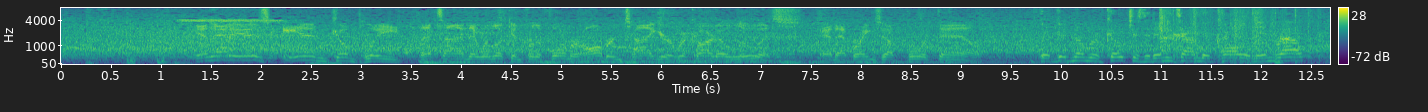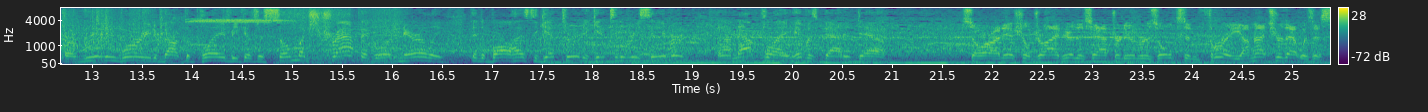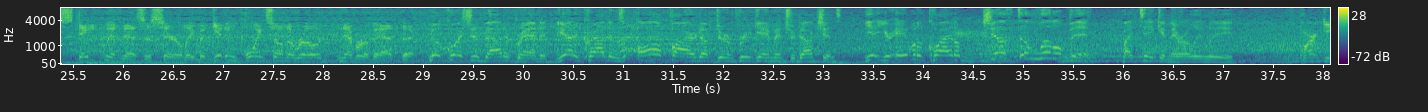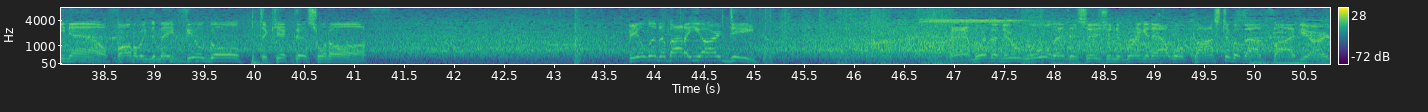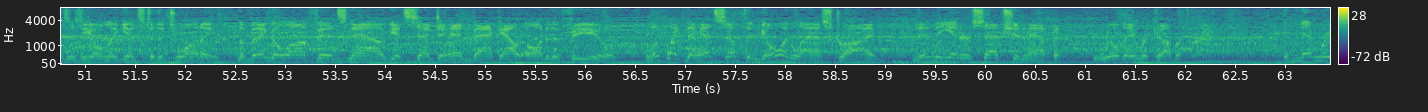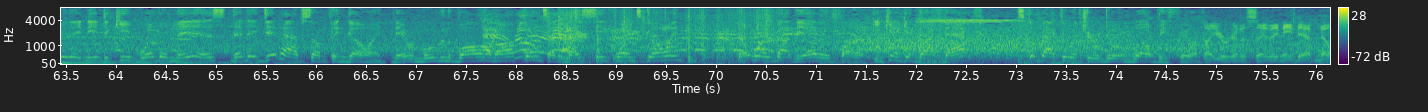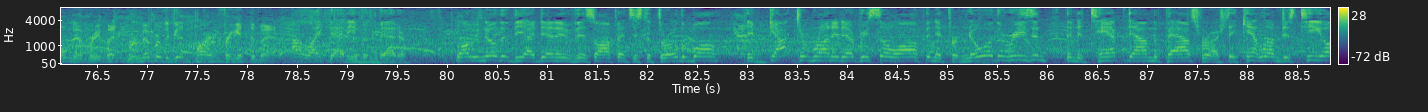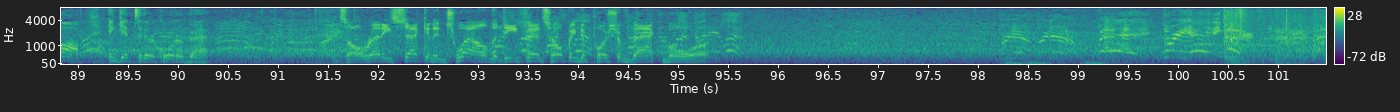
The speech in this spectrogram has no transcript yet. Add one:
And that is incomplete. That time they were looking for the former Auburn Tiger, Ricardo Louis. And that brings up fourth down. There are a good number of coaches that anytime they call an in route are really worried about the play because there's so much traffic ordinarily that the ball has to get through to get to the receiver. And on that play, it was batted down. So our initial drive here this afternoon results in three. I'm not sure that was a statement necessarily, but getting points on the road, never a bad thing. No question about it, Brandon. You had a crowd that was all fired up during pregame introductions, yet you're able to quiet them just a little bit by taking the early lead. Parkey now following the made field goal to kick this one off. Fielded about a yard deep. And with a new rule, that decision to bring it out will cost him about five yards as he only gets to the 20. The Bengal offense now gets set to head back out onto the field. Looked like they had something going last drive. Then the interception happened. Will they recover? The memory they need to keep with them is that they did have something going. They were moving the ball on offense, had a nice sequence going. Don't worry about the other part. You can't get that back. Let's go back to what you were doing well before. I thought you were going to say they need to have no memory, but remember the good part, forget the bad. I like that even better. While we know that the identity of this offense is to throw the ball, they've got to run it every so often, if for no other reason than to tamp down the pass rush. They can't let them just tee off and get to their quarterback. It's already second and 12. The defense hoping to push them back more.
